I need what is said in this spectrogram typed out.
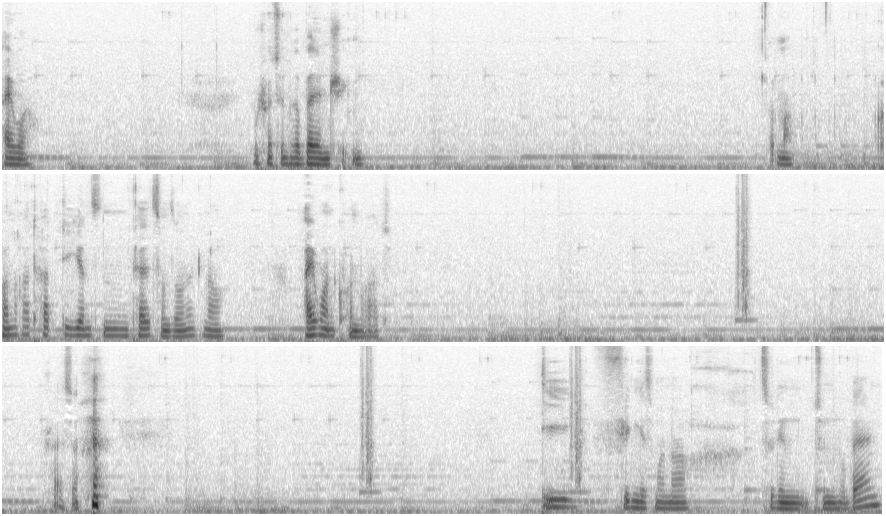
Iowa. Muss man zu den Rebellen schicken. Warte mal. Konrad hat die ganzen Pelz und so, ne? Genau. Iowa und Konrad. Scheiße. Die fliegen jetzt mal nach zu den, zu den Rebellen.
